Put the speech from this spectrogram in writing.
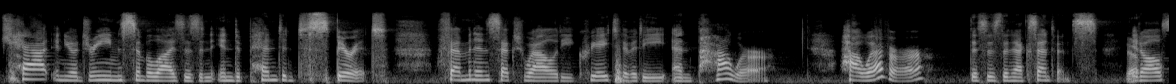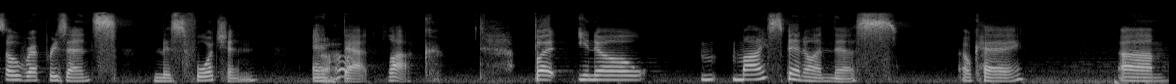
cat in your dreams symbolizes an independent spirit, feminine sexuality, creativity, and power. However, this is the next sentence. Yep. It also represents misfortune and Uh-huh. bad luck. But, you know, m- my spin on this, okay? Um,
